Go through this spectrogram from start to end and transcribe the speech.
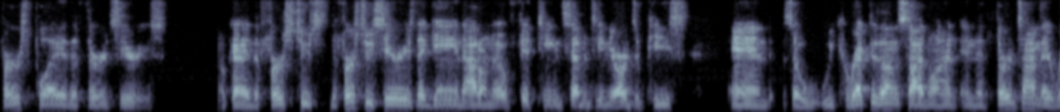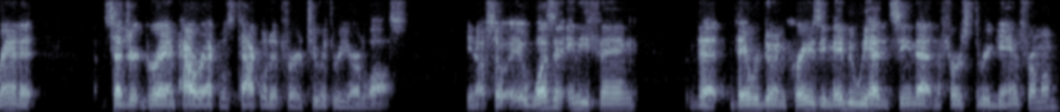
first play of the third series. Okay, the first two the first two series they gained I don't know 15 17 yards apiece and so we corrected on the sideline and the third time they ran it Cedric Gray and Power Echols tackled it for a 2 or 3 yard loss. You know, so it wasn't anything that they were doing crazy. Maybe we hadn't seen that in the first three games from them.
